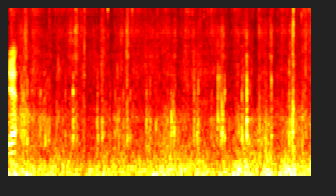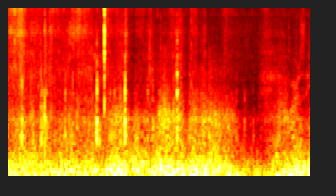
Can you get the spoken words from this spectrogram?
Yeah. Where is he?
